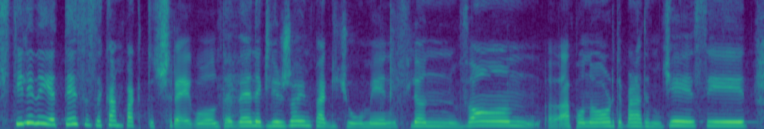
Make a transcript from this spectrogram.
stilin e jetesës e kanë pak të çrregullt dhe neglizhojnë pak gjumin, flënë vonë apo në orët e para të mëngjesit,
